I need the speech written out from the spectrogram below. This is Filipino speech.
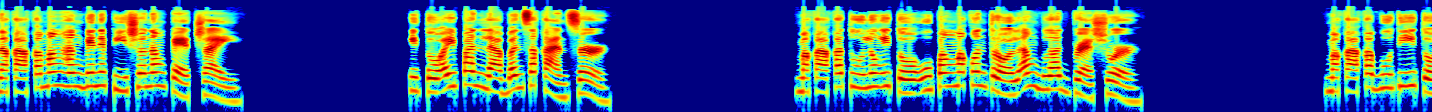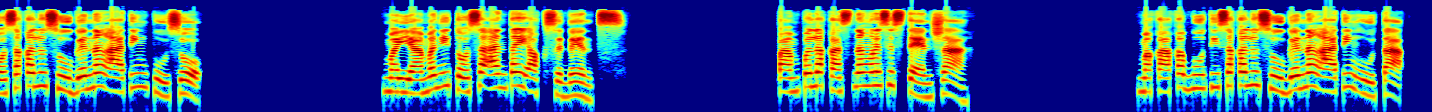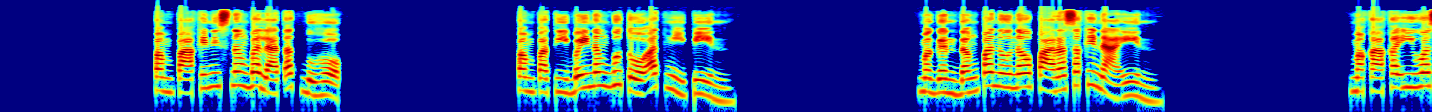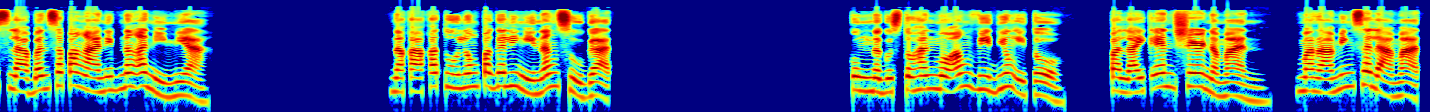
Nakakamanghang benepisyo ng pechay. Ito ay panlaban sa cancer. Makakatulong ito upang makontrol ang blood pressure. Makakabuti ito sa kalusugan ng ating puso. Mayaman ito sa antioxidants. Pampalakas ng resistensya. Makakabuti sa kalusugan ng ating utak. Pampakinis ng balat at buhok. Pampatibay ng buto at ngipin. Magandang panunaw para sa kinain. Makakaiwas laban sa panganib ng anemia. Nakakatulong pagalingin ang sugat. Kung nagustuhan mo ang videong ito, pa-like and share naman. Maraming salamat.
